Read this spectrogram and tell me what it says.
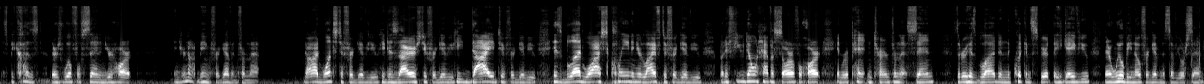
it's because there's willful sin in your heart and you're not being forgiven from that. God wants to forgive you. He desires to forgive you. He died to forgive you. His blood washed clean in your life to forgive you. But if you don't have a sorrowful heart and repent and turn from that sin through His blood and the quickened spirit that He gave you, there will be no forgiveness of your sin.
